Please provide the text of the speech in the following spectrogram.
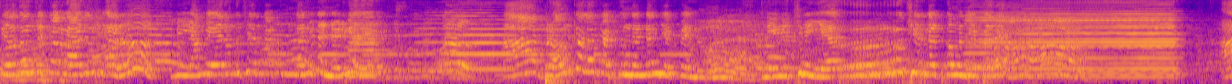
శివదం చిక్కల రాజేష్ గారు మీ అమ్మ ఏ రంగు చీర కట్టుకుందని నన్ను అడిగారు. ఆ బ్రౌన్ కలర్ కట్టుకుందండి అని చెప్పాను. నేను ఇచ్చిన ఎర్ర చీర కట్టుకోమని చెప్పారా? ఆ.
